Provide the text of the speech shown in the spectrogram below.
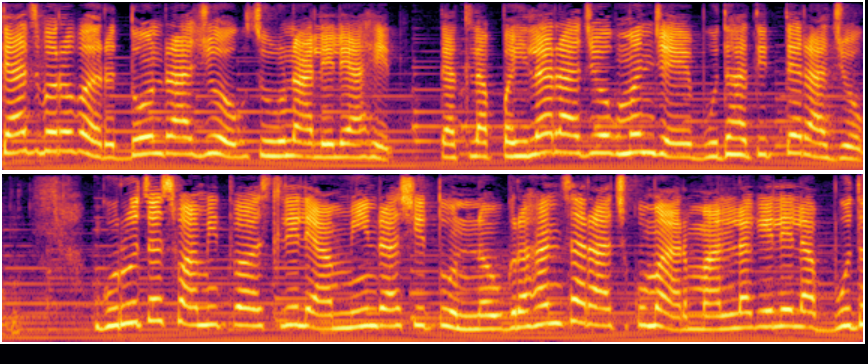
त्याचबरोबर दोन राजयोग जुळून आलेले आहेत. त्यातला पहिला राजयोग म्हणजे बुधादित्य राजयोग. गुरुचं स्वामित्व असलेल्या मीन राशीतून नवग्रहांचा राजकुमार मानला गेलेला बुध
